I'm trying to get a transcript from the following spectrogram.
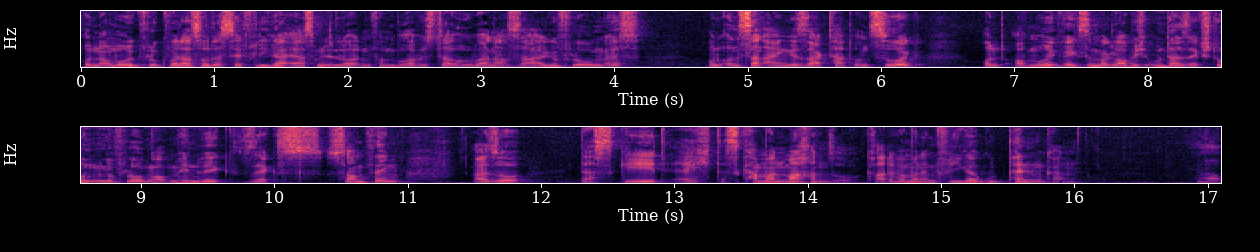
Und am Rückflug war das so, dass der Flieger erst mit den Leuten von Boa Vista rüber nach Saal geflogen ist und uns dann eingesagt hat und zurück. Und auf dem Rückweg sind wir, glaube ich, unter sechs Stunden geflogen, auf dem Hinweg sechs something. Also, das geht echt, das kann man machen so. Gerade wenn man im Flieger gut pennen kann. Ja,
